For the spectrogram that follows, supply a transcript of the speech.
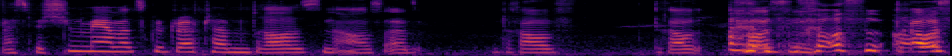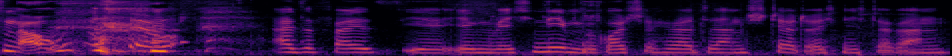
was wir schon mehrmals gedroppt haben, draußen aus, also drauf, drau, draußen, draußen, auf. draußen auf. Ja. Also falls ihr irgendwelche Nebengeräusche hört, dann stört euch nicht daran.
